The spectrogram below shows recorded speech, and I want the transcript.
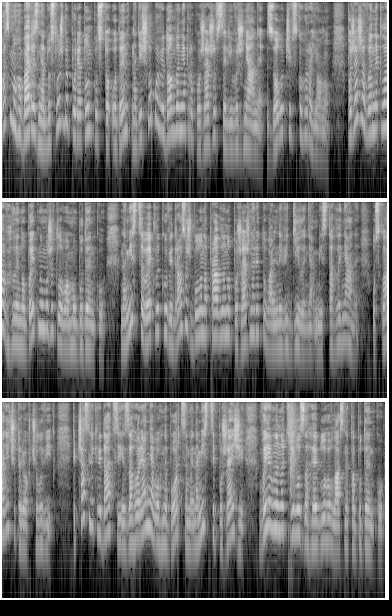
8 березня до служби порятунку 101 надійшло повідомлення про пожежу в селі Вижняни Золочівського району. Пожежа виникла в глинобитному житловому будинку. На місце виклику відразу ж було направлено пожежно-рятувальне відділення міста Глиняни у складі чотирьох чоловік. Під час ліквідації загоряння вогнеборцями на місці пожежі виявлено тіло загиблого власника будинку,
